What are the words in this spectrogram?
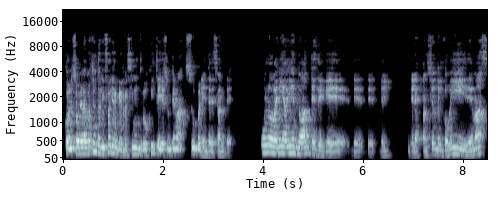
con, sobre la cuestión tarifaria que recién introdujiste, y es un tema súper interesante. Uno venía viendo antes de que de, de, la expansión del COVID y demás,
